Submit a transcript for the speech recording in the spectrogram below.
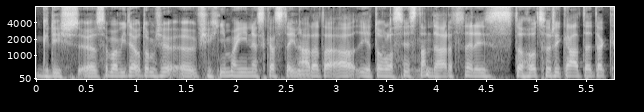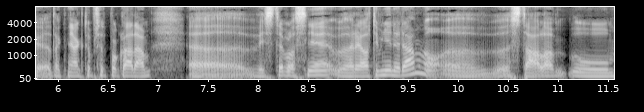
když eh, se bavíte o tom, že eh, všichni mají dneska stejná data a je to vlastně standard, tedy z toho, co říkáte, tak, eh, tak nějak to předpokládám. Vy jste vlastně relativně nedávno stála u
